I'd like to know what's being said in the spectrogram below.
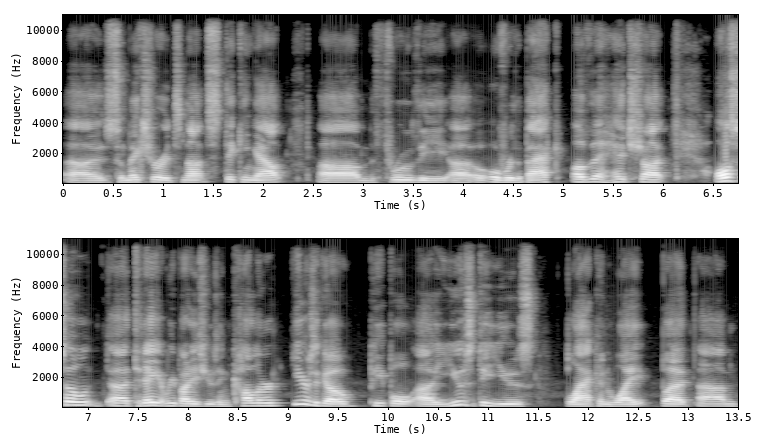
uh, so make sure it's not sticking out um, through the uh, over the back of the headshot. Also, uh, today everybody's using color. Years ago, people uh, used to use black and white, but um,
